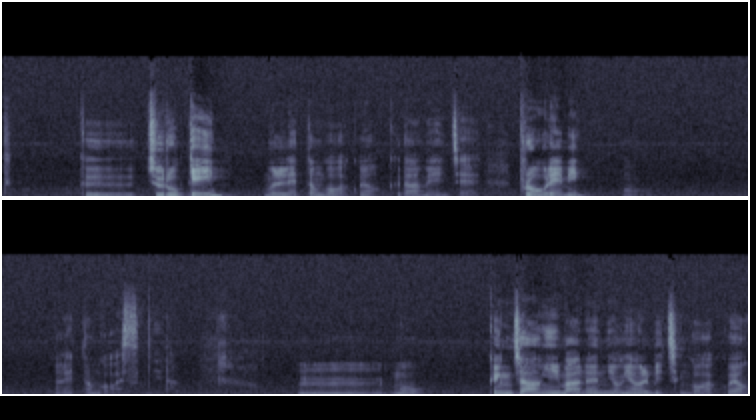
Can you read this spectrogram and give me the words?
특- 그 주로 게임 을 했던 것 같고요. 그 다음에 이제 프로그래밍 어, 을 했던 것 같습니다. 음, 뭐 굉장히 많은 영향을 미친 것 같고요.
